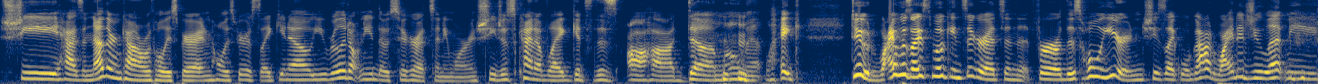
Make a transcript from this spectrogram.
she has another encounter with Holy Spirit, and Holy Spirit's like, you know, you really don't need those cigarettes anymore. And she just kind of like gets this aha duh moment, like, dude, why was I smoking cigarettes in the, for this whole year? And she's like, well, God, why did you let me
